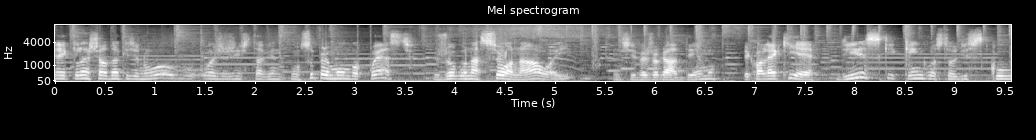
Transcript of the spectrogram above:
E aí, Clã Sheldon aqui de novo. Hoje a gente tá vindo com Super Mombo Quest, jogo nacional aí. A gente vai jogar a demo. E qual é que é? Diz que quem gostou de School,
